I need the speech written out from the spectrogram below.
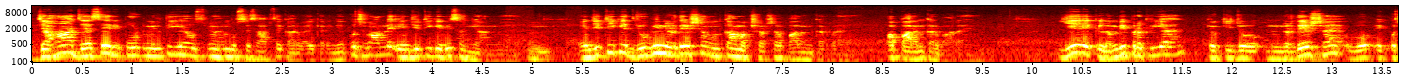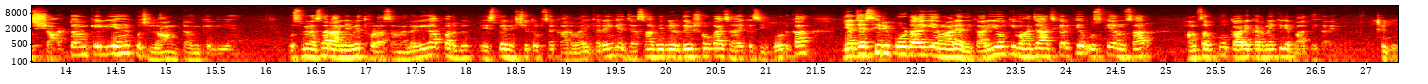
जहाँ जैसे रिपोर्ट मिलती है उसमें हम उस हिसाब से कार्रवाई करेंगे। कुछ मामले एनजीटी के भी संज्ञान में है। एनजीटी के जो भी निर्देश हैं उनका हम अक्षरशः पालन कर रहे हैं और पालन करवा रहे हैं। ये एक लंबी प्रक्रिया है क्योंकि जो निर्देश हैं वो एक कुछ शॉर्ट टर्म के लिए हैं कुछ लॉन्ग टर्म के लिए हैं। उसमें असर आने में थोड़ा समय लगेगा पर इस पर निश्चित रूप से कार्रवाई करेंगे। जैसा भी निर्देश होगा चाहे किसी कोर्ट का या जैसी रिपोर्ट आएगी हमारे अधिकारियों की वहाँ जाँच करके उसके अनुसार हम सबको कार्य करने के लिए बाध्य करेंगे। ठीक है।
